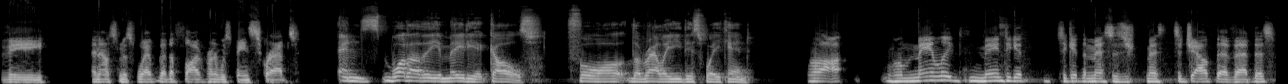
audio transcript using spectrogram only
the announcements where, where the 500 was being scrapped. And what are the immediate goals for the rally this weekend? Well, well, mainly, mainly to get to get the message message out there that this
